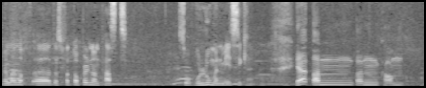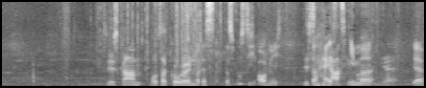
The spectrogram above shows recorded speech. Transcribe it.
wenn wir noch äh, das verdoppeln, dann passt's. So, volumenmäßig. Ja, dann, dann komm. Süßkram, Mozartkugeln. Aber das, das wusste ich auch nicht. Das da die heißt immer, nachgemachten, Ja. ja,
